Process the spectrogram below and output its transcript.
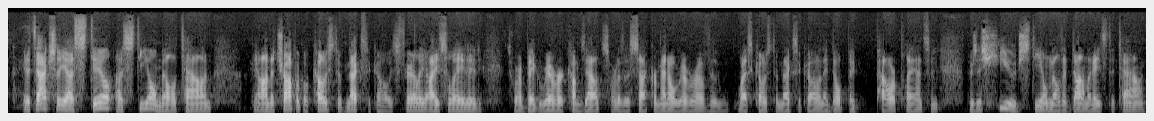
it's actually a steel, a steel mill town on the tropical coast of Mexico. It's fairly isolated. It's where a big river comes out, sort of the Sacramento River of the west coast of Mexico, and they built big power plants. And there's this huge steel mill that dominates the town.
